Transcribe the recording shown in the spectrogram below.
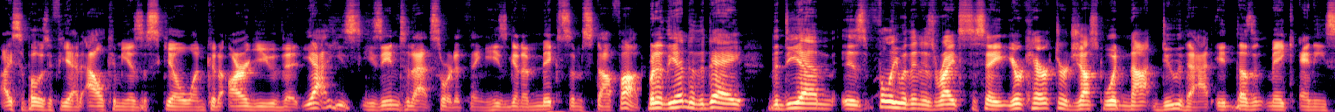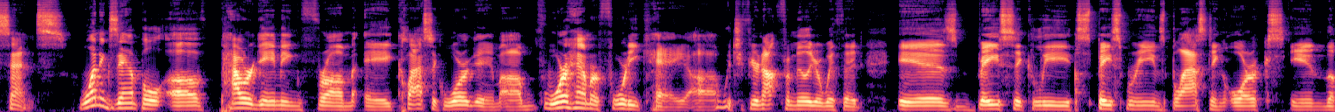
I suppose if he had alchemy as a skill, one could argue that yeah, he's he's into that sort of thing. He's going to mix some stuff up. But at the end of the day, the DM is fully within his rights to say your character just would not do that. It doesn't make any sense. One example of power gaming from a classic war game, uh, Warhammer 40k, uh, which, if you're not familiar with it, is basically Space Marines blasting orcs in the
